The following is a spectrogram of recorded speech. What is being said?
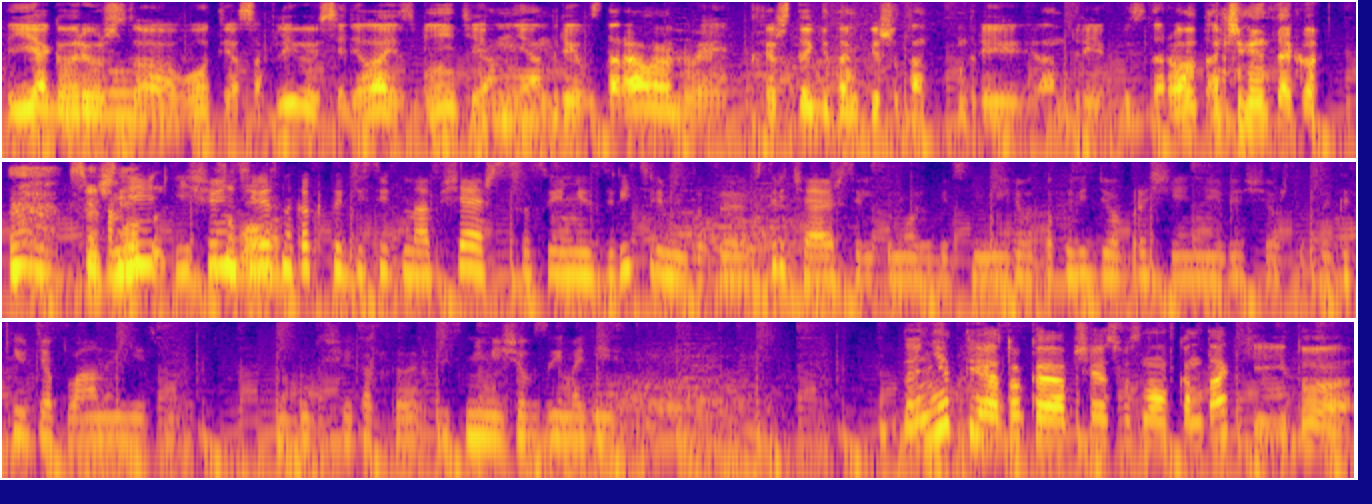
И я говорю, что вот я сопливый, все дела, извините, а мне Андрей выздоравливай. Хэштеги там пишут Андрей, Андрей, будь здоров, там что-нибудь такое. Смешно. А мне так, еще забавно. интересно, как ты действительно общаешься со своими зрителями, вот э, встречаешься ли ты, может быть, с ними, или вот только видеообращение, или еще что-то, и какие у тебя планы есть, может, на будущее, как-то с ними еще взаимодействовать? Да нет, я только общаюсь в основном ВКонтакте, и то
